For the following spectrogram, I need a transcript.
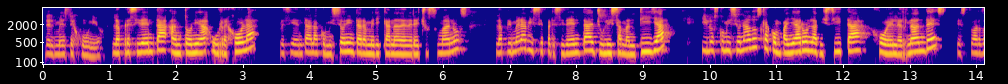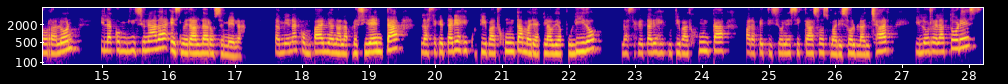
del mes de junio. La presidenta Antonia Urrejola, presidenta de la Comisión Interamericana de Derechos Humanos, la primera vicepresidenta Yulisa Mantilla y los comisionados que acompañaron la visita Joel Hernández, Estuardo Ralón y la comisionada Esmeralda Rosemena. También acompañan a la presidenta, la secretaria ejecutiva adjunta María Claudia Pulido, la secretaria ejecutiva adjunta para peticiones y casos Marisol Blanchard y los relatores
